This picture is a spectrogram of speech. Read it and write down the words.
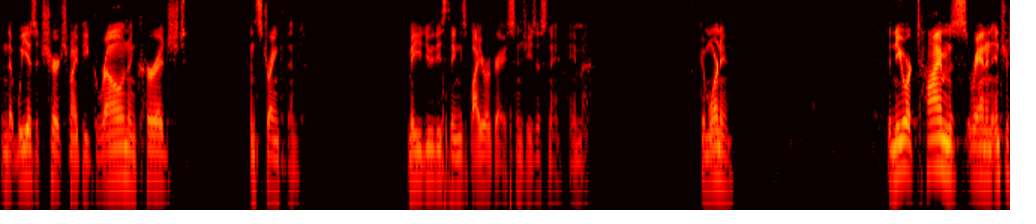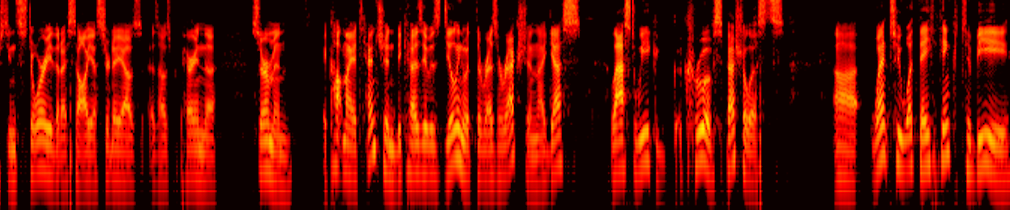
and that we as a church might be grown, encouraged, and strengthened. May you do these things by your grace. In Jesus' name, amen. Good morning. The New York Times ran an interesting story that I saw yesterday as, as I was preparing the sermon. It caught my attention because it was dealing with the resurrection. I guess last week, a crew of specialists uh, went to what they think to be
